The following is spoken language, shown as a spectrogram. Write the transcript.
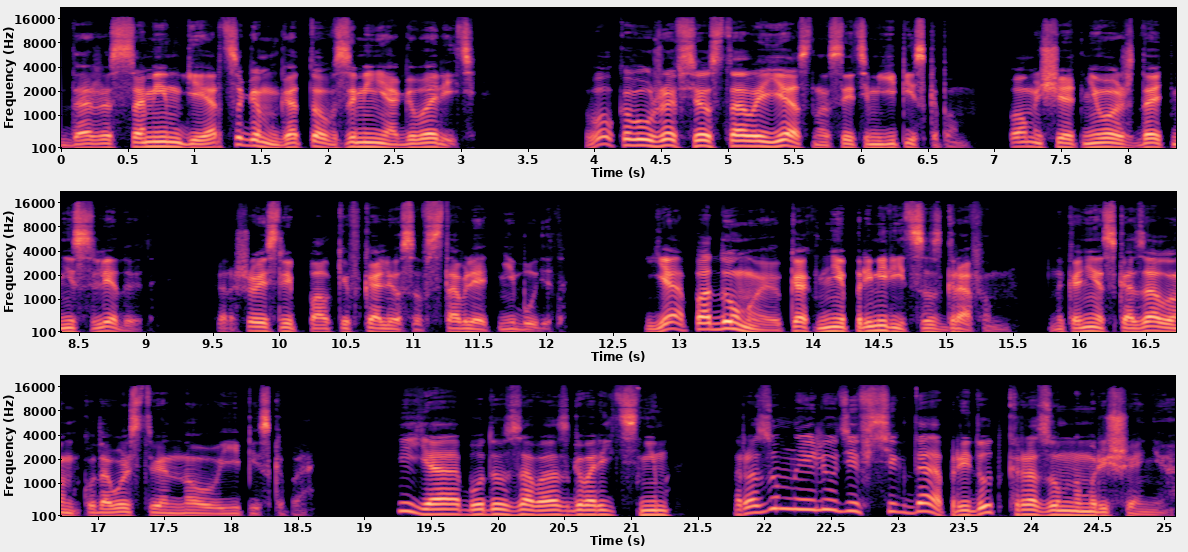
Даже с самим герцогом готов за меня говорить. Волкову уже все стало ясно с этим епископом. Помощи от него ждать не следует. Хорошо, если палки в колеса вставлять не будет. «Я подумаю, как мне примириться с графом», — наконец сказал он к удовольствию нового епископа. «И я буду за вас говорить с ним. Разумные люди всегда придут к разумному решению».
